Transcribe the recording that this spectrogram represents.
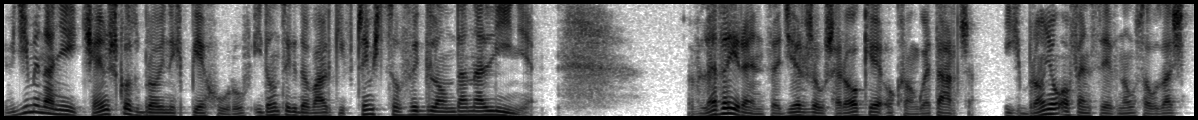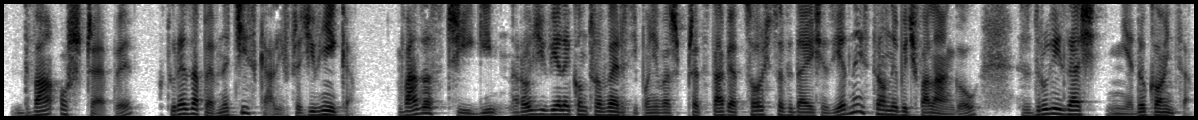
Widzimy na niej ciężko zbrojnych piechurów idących do walki w czymś, co wygląda na linię. W lewej ręce dzierżą szerokie, okrągłe tarcze. Ich bronią ofensywną są zaś dwa oszczepy, które zapewne ciskali w przeciwnika. Waza z Chigi rodzi wiele kontrowersji, ponieważ przedstawia coś, co wydaje się z jednej strony być falangą, z drugiej zaś nie do końca.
